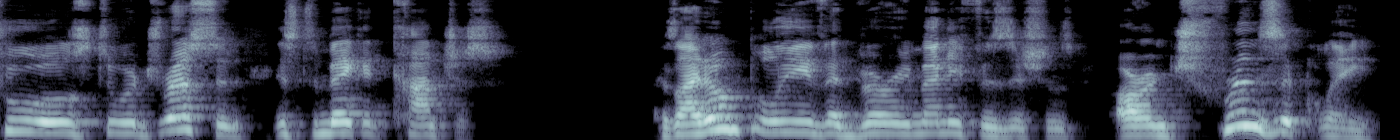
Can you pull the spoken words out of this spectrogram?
tools to address it is to make it conscious. Because I don't believe that very many physicians are intrinsically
